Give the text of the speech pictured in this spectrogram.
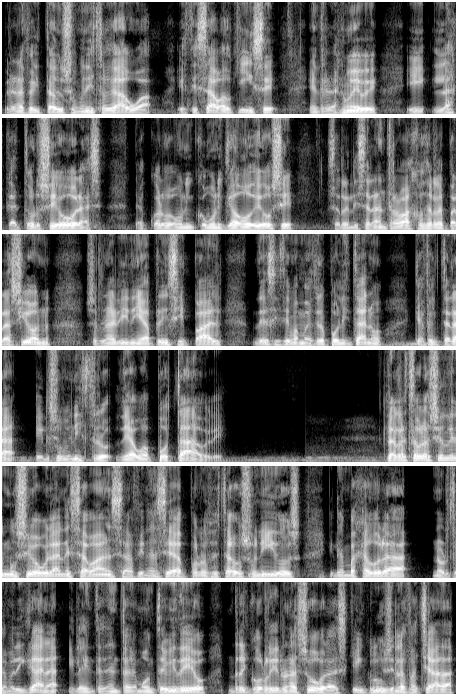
verán afectado el suministro de agua este sábado 15 entre las 9 y las 14 horas. De acuerdo a un comunicado de OCE, se realizarán trabajos de reparación sobre una línea principal del sistema metropolitano que afectará el suministro de agua potable. La restauración del Museo Blanes avanza, financiada por los Estados Unidos y la embajadora norteamericana y la intendenta de Montevideo recorrieron las obras que incluyen la fachada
